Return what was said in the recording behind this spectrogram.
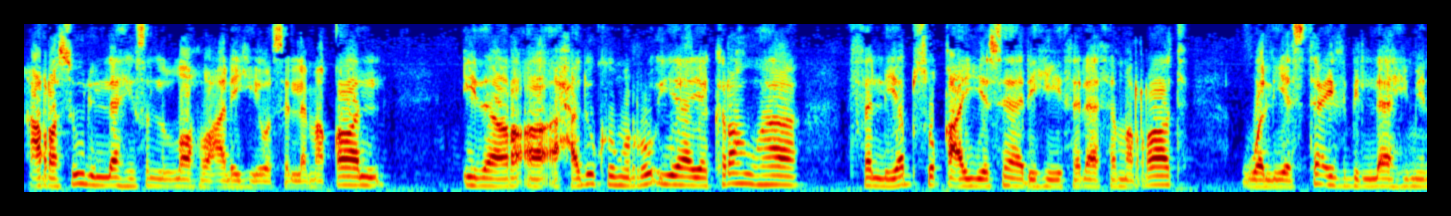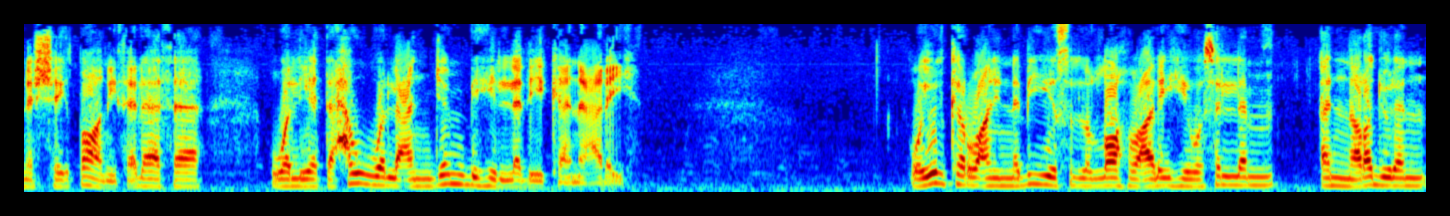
عن رسول الله صلى الله عليه وسلم قال: إذا رأى أحدكم الرؤيا يكرهها فليبصق عن يساره ثلاث مرات وليستعذ بالله من الشيطان ثلاثا وليتحول عن جنبه الذي كان عليه. ويذكر عن النبي صلى الله عليه وسلم أن رجلا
